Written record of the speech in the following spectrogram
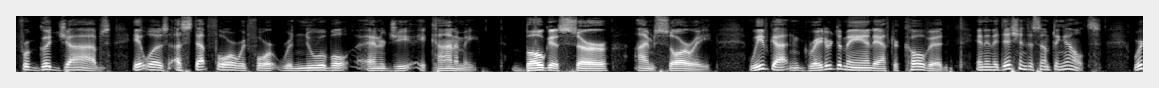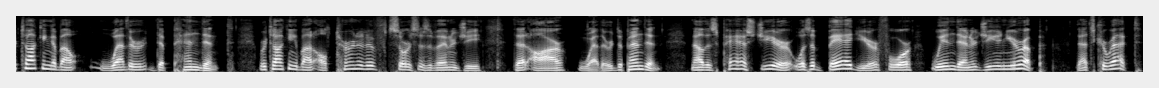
for good jobs. It was a step forward for renewable energy economy. Bogus, sir. I'm sorry. We've gotten greater demand after COVID, and in addition to something else, we're talking about weather dependent. We're talking about alternative sources of energy that are weather dependent. Now, this past year was a bad year for wind energy in Europe. That's correct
